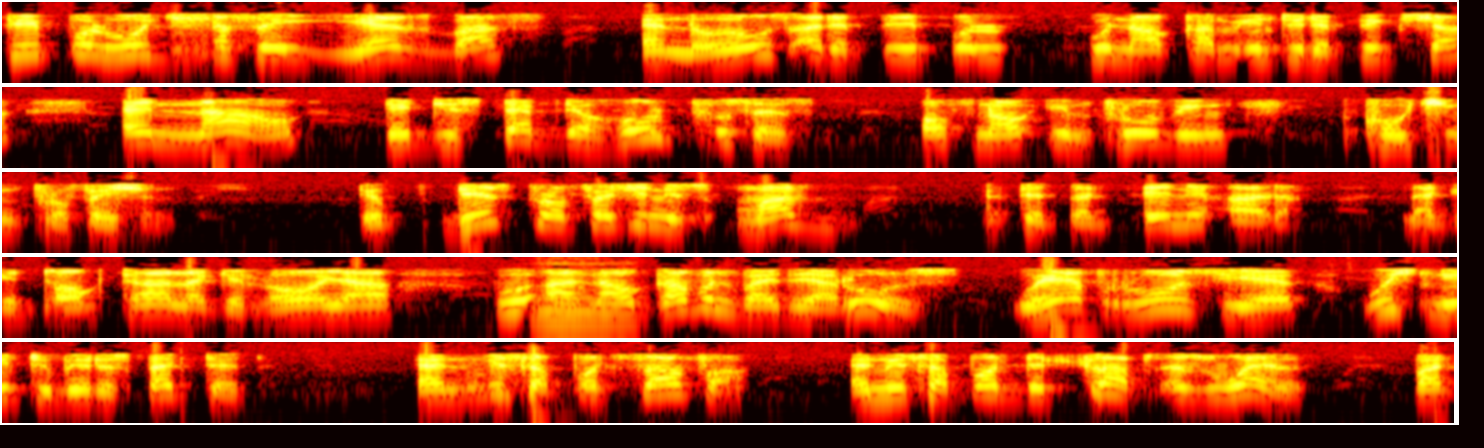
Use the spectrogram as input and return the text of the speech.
people who just say yes, boss, and those are the people who now come into the picture. And now they disturb the whole process of now improving coaching profession. The, this profession is must like any other, like a doctor, like a lawyer, who mm. are now governed by their rules. We have rules here which need to be respected. And we support SAFA and we support the clubs as well. But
